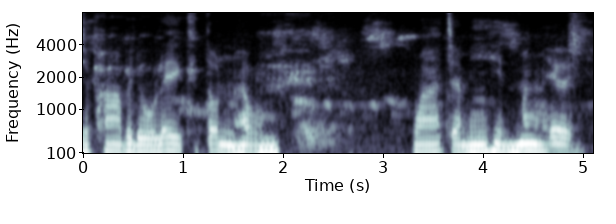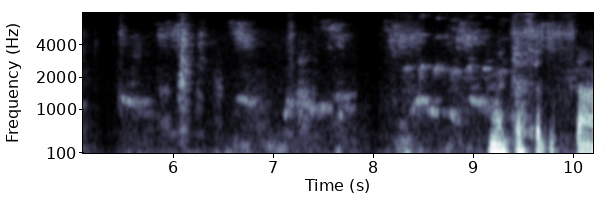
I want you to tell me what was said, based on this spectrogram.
จะพาไปดูเลขที่ต้นนะครับผม ว่าจะมีเห็นมั่งไหมเอ่ยมันจะสะดุดตา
